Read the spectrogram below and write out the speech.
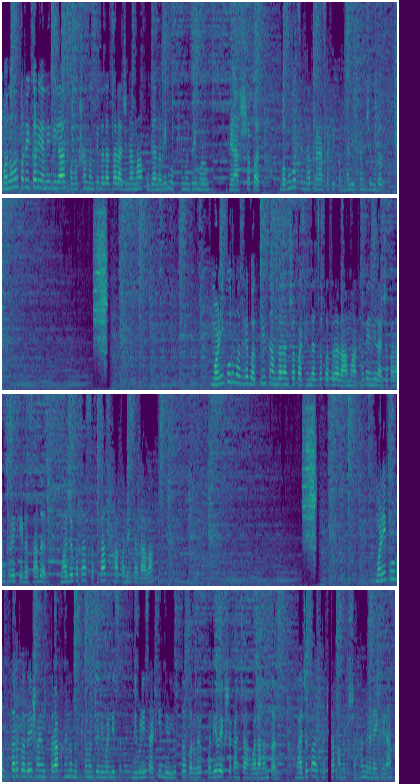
मनोहर पर्रिकर यांनी दिला संरक्षण मंत्रिपदाचा राजीनामा. उद्या नवीन मुख्यमंत्री म्हणून घेणार शपथ. बहुमत सिद्ध करण्यासाठी पंधरा दिवसांची मुदत. मणिपूरमध्ये बत्तीस आमदारांच्या पाठिंब्याचं पत्र राम माधव यांनी राज्यपालांकडे केलं सादर. भाजपचा सत्ता स्थापनेचा दावा. मणिपूर उत्तर प्रदेश आणि उत्तराखंड मुख्यमंत्री निवडीसाठी नियुक्त पर्यवेक्षकांच्या अहवालानंतर भाजपा अध्यक्ष अमित शहा निर्णय घेणार.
